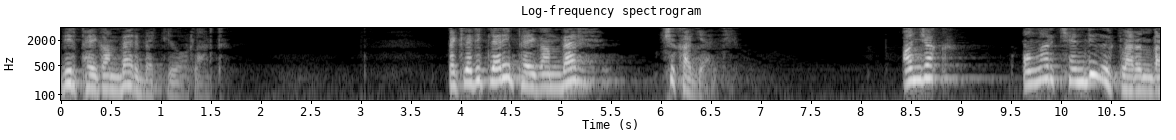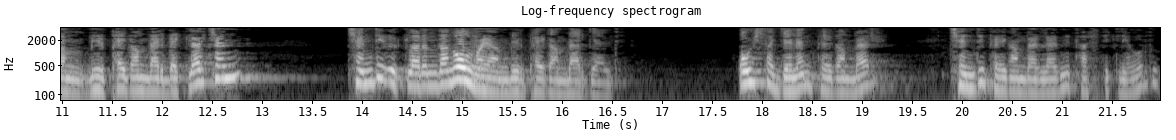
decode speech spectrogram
bir peygamber bekliyorlardı. Bekledikleri peygamber çıka geldi. Ancak onlar kendi ırklarından bir peygamber beklerken kendi ırklarından olmayan bir peygamber geldi. Oysa gelen peygamber kendi peygamberlerini tasdikliyordu.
